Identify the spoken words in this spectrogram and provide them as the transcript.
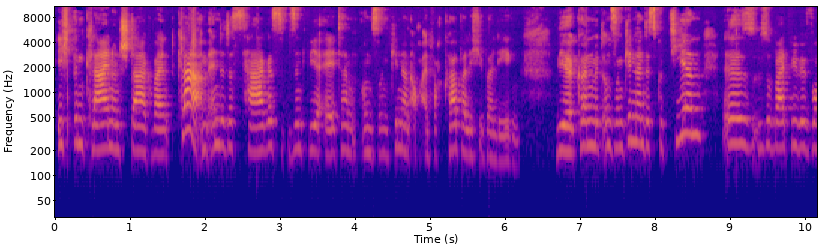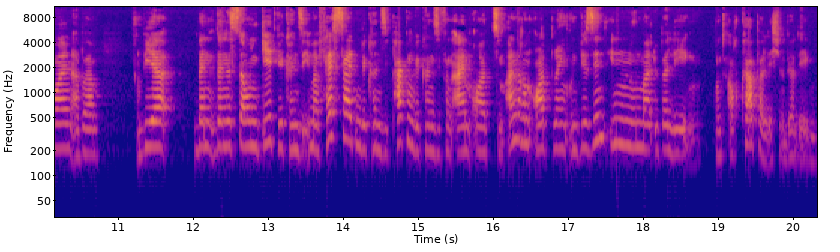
Ich bin klein und stark, weil klar, am Ende des Tages sind wir Eltern unseren Kindern auch einfach körperlich überlegen. Wir können mit unseren Kindern diskutieren, äh, soweit wie wir wollen, aber wir, wenn, wenn es darum geht, wir können sie immer festhalten, wir können sie packen, wir können sie von einem Ort zum anderen Ort bringen und wir sind ihnen nun mal überlegen und auch körperlich überlegen.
